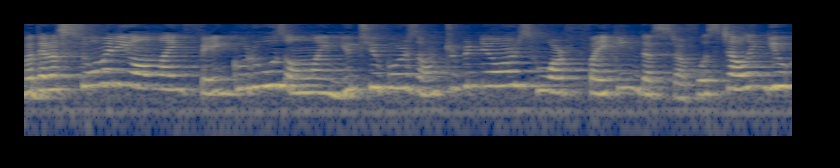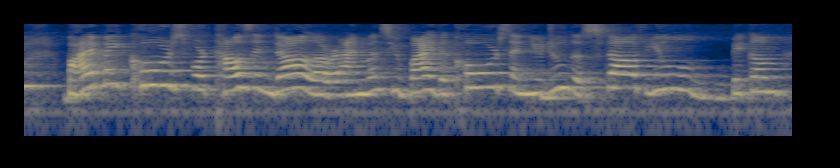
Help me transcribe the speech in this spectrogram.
But there are so many online fake gurus, online YouTubers, entrepreneurs who are faking the stuff, who's telling you, buy my course for $1,000 and once you buy the course and you do the stuff, you'll become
